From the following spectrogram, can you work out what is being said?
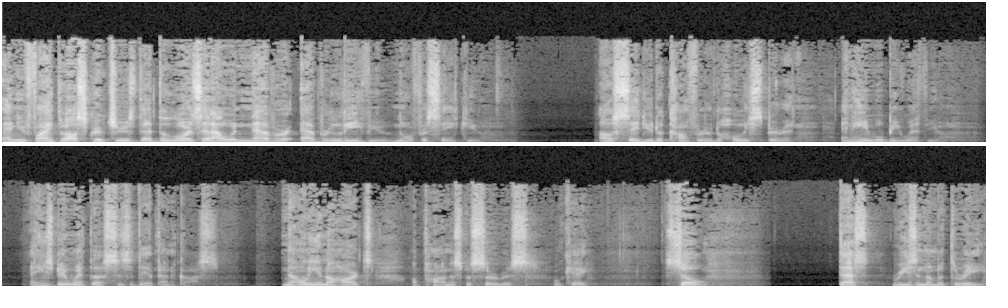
and you find throughout scriptures that the Lord said, I will never, ever leave you nor forsake you. I'll send you the comforter, the Holy Spirit, and he will be with you. And he's been with us since the day of Pentecost. Not only in our hearts, upon us for service, okay? So, that's reason number three.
